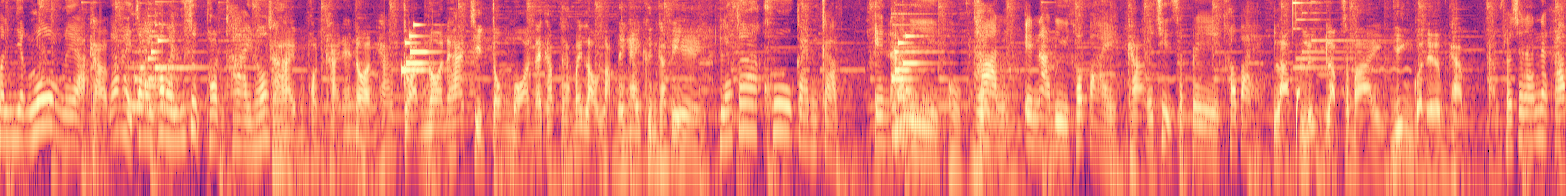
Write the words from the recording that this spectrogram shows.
มันยังโล่งเลยอะครับแล้วหายใจเข้าไปรู้สึกผ่อนคลายเนาะใช่มันผ่อนคลายแน่นอนครับ ก่อนนอนนะฮะฉีดตรงหมอนนะครับจะทำให้เราหลับได้ง่ายขึ้นครับพี่เอแล้วถ้าคู่กันกับ NRD โอ้โหทาน NRD เข้าไปครับแล้วฉีดสเปรย์เข้าไป หลับลึกหลับสบายยิ่งกว่าเดิมครับครับ เพราะฉะนั้นนะครับ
